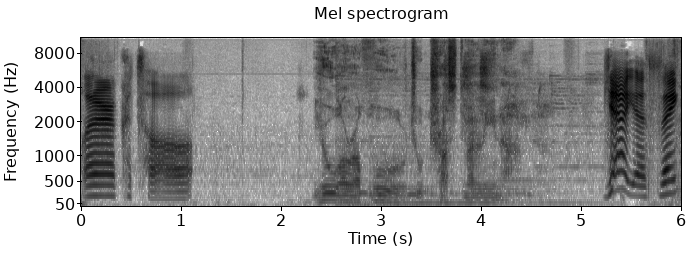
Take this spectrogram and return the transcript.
Leonard Kotal. You are a fool to trust Mileena. Yeah, you think?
